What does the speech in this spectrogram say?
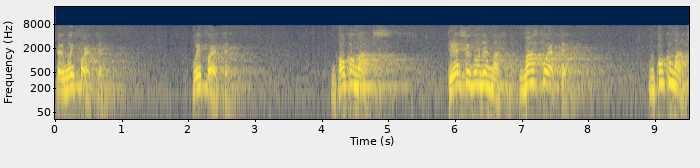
Pero muy fuerte. Muy fuerte. Un poco más. Diez segundos más. Más fuerte. Un poco más.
